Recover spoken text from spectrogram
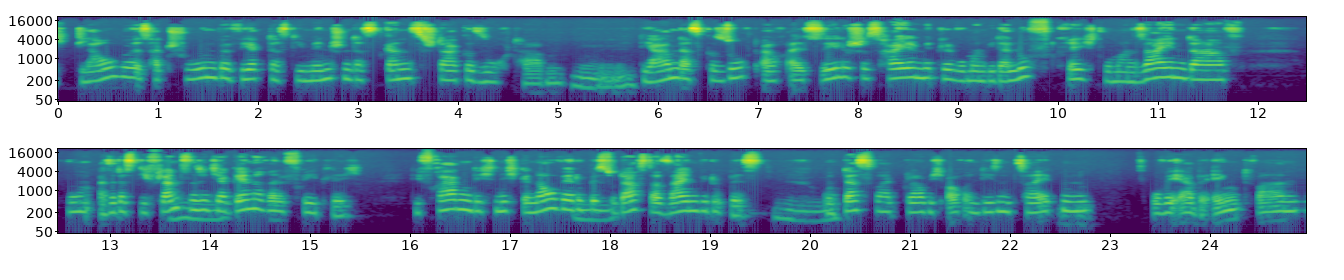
Ich glaube, es hat schon bewirkt, dass die Menschen das ganz stark gesucht haben. Mhm. Die haben das gesucht auch als seelisches Heilmittel, wo man wieder Luft kriegt, wo man sein darf. Wo, also das, die Pflanzen Mhm. sind ja generell friedlich. Die fragen dich nicht genau, wer du Mhm. bist. Du darfst da sein, wie du bist. Mhm. Und das war, glaube ich, auch in diesen Zeiten, wo wir eher beengt waren,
